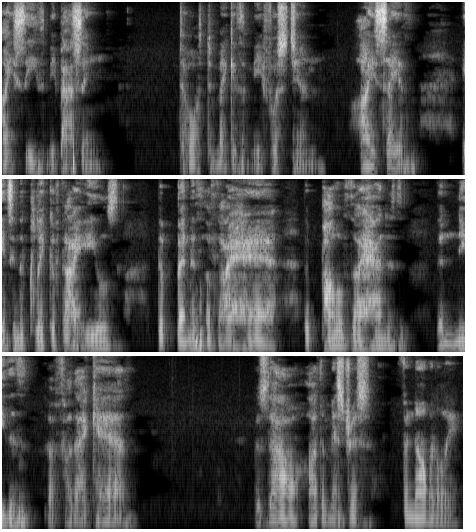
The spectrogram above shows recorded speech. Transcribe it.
I seeth me passing, to to maketh me fustian. I saith, it's in the click of thy heels, the bendeth of thy hair, the palm of thy handeth, the needeth for thy care. Because thou art the mistress, phenomenally,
